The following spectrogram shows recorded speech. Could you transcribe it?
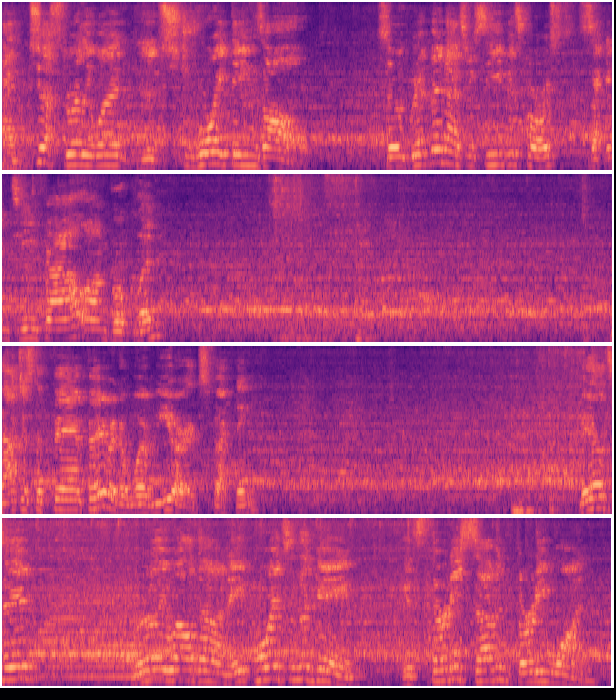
and just really wanted to destroy things all. So Griffin has received his first second team foul on Brooklyn. Not just a fan favorite of what we are expecting. Middleton, really well done. Eight points in the game. It's 37-31.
